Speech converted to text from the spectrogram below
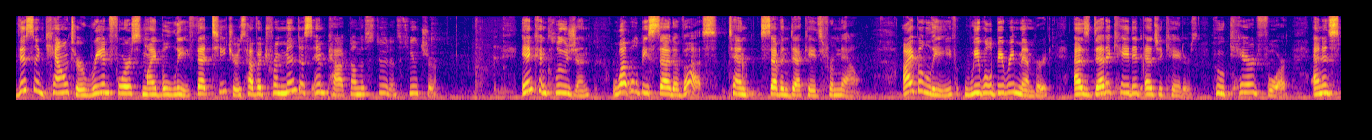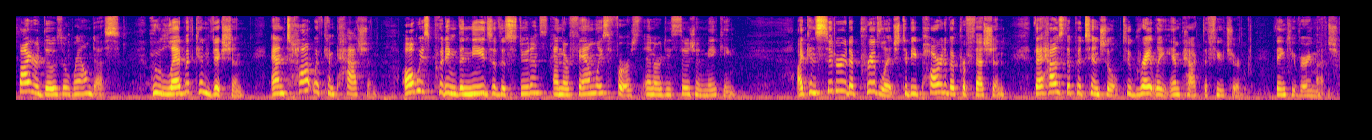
This encounter reinforced my belief that teachers have a tremendous impact on the student's future. In conclusion, what will be said of us 10, seven decades from now? I believe we will be remembered as dedicated educators who cared for and inspired those around us, who led with conviction and taught with compassion, always putting the needs of the students and their families first in our decision making. I consider it a privilege to be part of a profession that has the potential to greatly impact the future. Thank you very much.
